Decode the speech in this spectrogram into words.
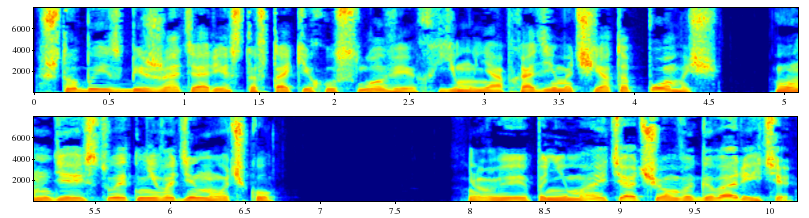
Чтобы избежать ареста в таких условиях, ему необходима чья-то помощь. Он действует не в одиночку. Вы понимаете, о чем вы говорите?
